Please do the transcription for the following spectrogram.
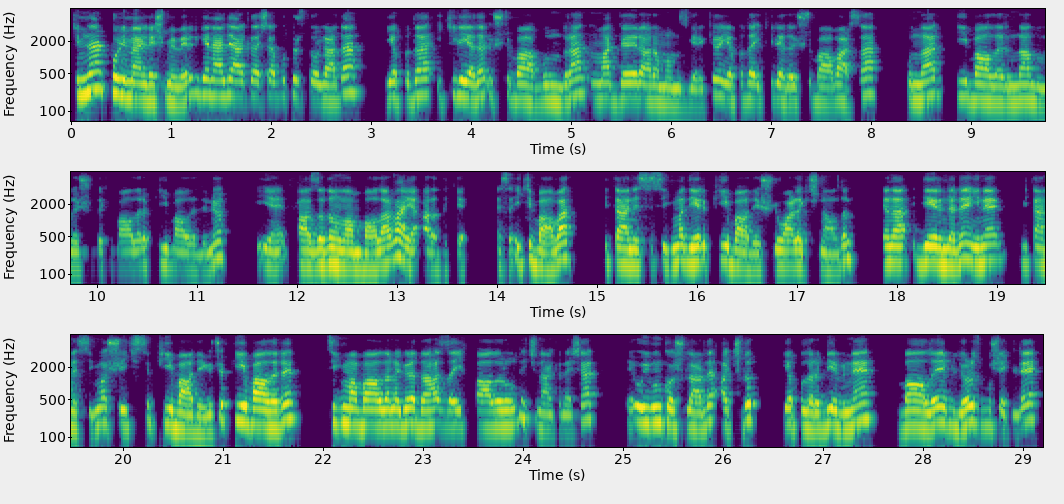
Kimler polimerleşme verir? Genelde arkadaşlar bu tür sorularda yapıda ikili ya da üçlü bağ bulunduran maddeleri aramamız gerekiyor. Yapıda ikili ya da üçlü bağ varsa bunlar pi bağlarından dolayı şuradaki bağlara pi bağlı deniyor. Fazladan olan bağlar var ya aradaki. Mesela iki bağ var. Bir tanesi sigma, diğeri pi bağ diye şu yuvarlak için aldım. Ya da diğerinde de yine bir tane sigma, şu ikisi pi bağ diye geçiyor. Pi bağları sigma bağlarına göre daha zayıf bağlar olduğu için arkadaşlar e, uygun koşullarda açılıp yapıları birbirine bağlayabiliyoruz. Bu şekilde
